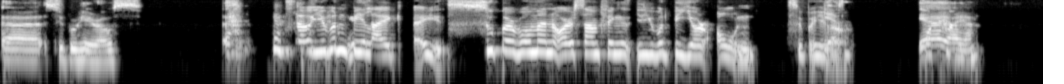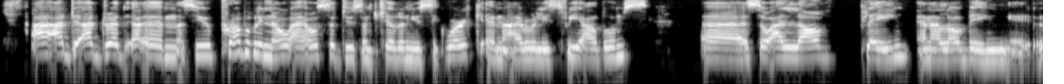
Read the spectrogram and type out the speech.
uh, superheroes. so you wouldn't be like a superwoman or something. You would be your own superhero. Yes. Yeah, yeah, yeah. I, I, I dread, um, as you probably know, I also do some children music work and I released three albums. Uh, so I love playing and I love being uh,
